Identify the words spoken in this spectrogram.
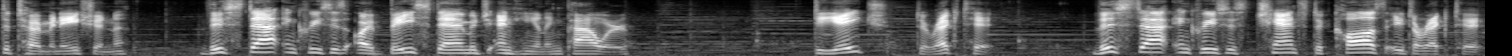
Determination. This stat increases our base damage and healing power. DH. Direct hit. This stat increases chance to cause a direct hit.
